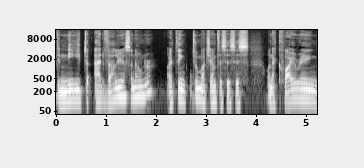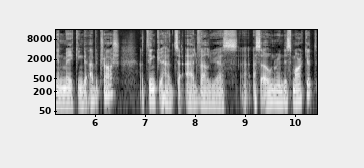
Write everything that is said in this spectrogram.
the need to add value as an owner. I think too much emphasis is on acquiring and making the arbitrage. I think you had to add value as uh, as an owner in this market,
